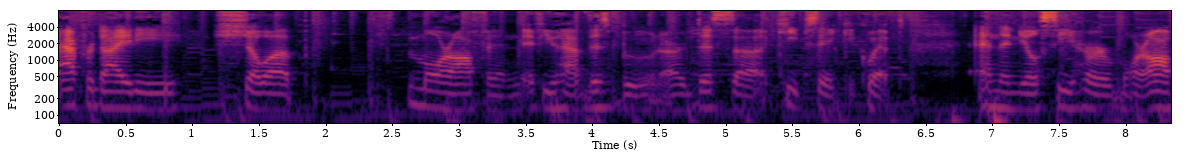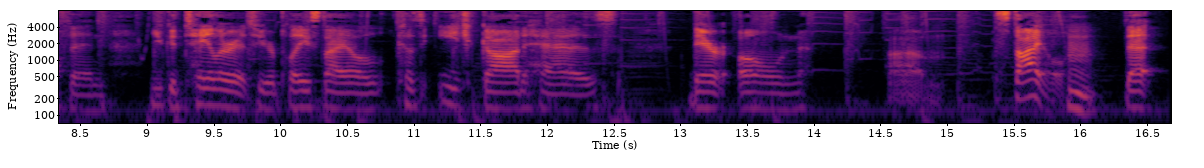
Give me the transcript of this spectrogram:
Aphrodite show up more often if you have this boon or this uh, keepsake equipped, and then you'll see her more often. You could tailor it to your playstyle because each god has their own um, style that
